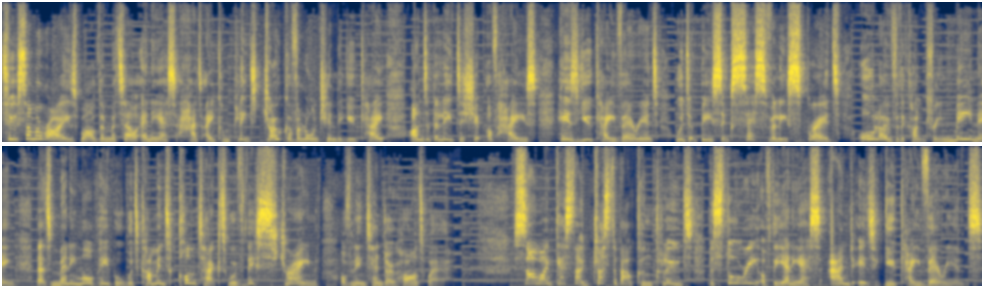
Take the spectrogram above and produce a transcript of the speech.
To summarise, while the Mattel NES had a complete joke of a launch in the UK, under the leadership of Hayes, his UK variant would be successfully spread all over the country, meaning that many more people would come into contact with this strain of Nintendo hardware. So I guess that just about concludes the story of the NES and its UK variants.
